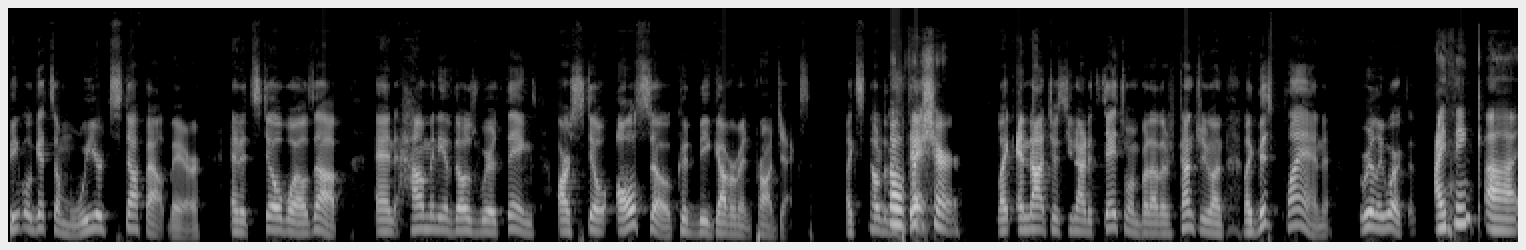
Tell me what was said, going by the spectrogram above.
people get some weird stuff out there and it still boils up. And how many of those weird things are still also could be government projects? Like still to this Oh, for sure. Like and not just United States one, but other country one. Like this plan really worked. I think uh,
